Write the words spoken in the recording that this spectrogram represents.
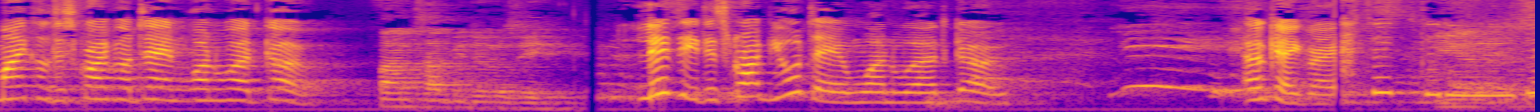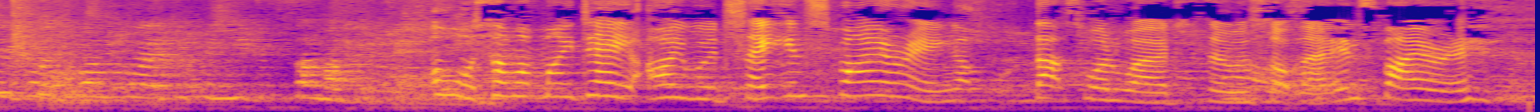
Michael, describe your day in one word, go. Fantabulosy. Lizzie, describe your day in one word, go. Okay, great. Oh, sum up my day. I would say inspiring. That's one word, so we'll stop there. Inspiring.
